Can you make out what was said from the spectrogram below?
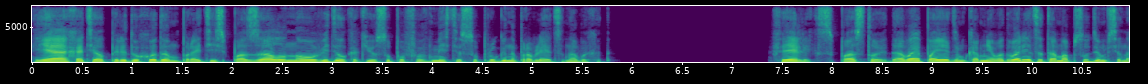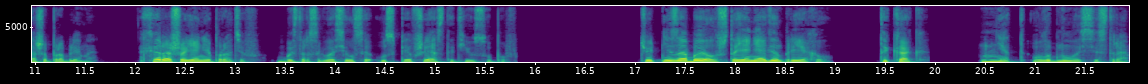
Я хотел перед уходом пройтись по залу, но увидел, как Юсупов вместе с супругой направляется на выход. «Феликс, постой, давай поедем ко мне во дворец и там обсудим все наши проблемы». «Хорошо, я не против», — быстро согласился успевший остыть Юсупов. «Чуть не забыл, что я не один приехал. Ты как?» «Нет», — улыбнулась сестра.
